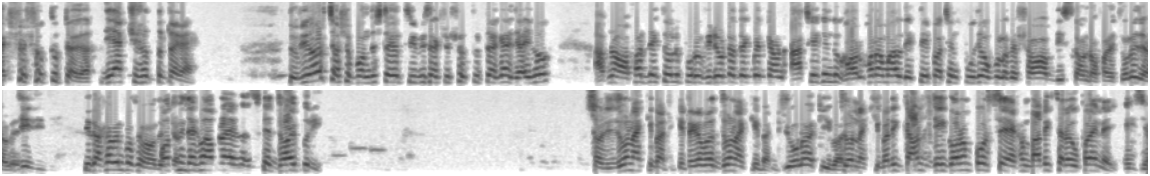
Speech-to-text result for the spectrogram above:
একশো সত্তর টাকা? জি একশো সত্তর টাকায়। তো চারশো পঞ্চাশ টাকা থ্রি পিস একশো সত্তর টাকায়। যাই হোক আপনার অফার দেখতে হলে পুরো ভিডিওটা দেখবেন কারণ আজকে কিন্তু ঘর ভরা মাল দেখতেই পাচ্ছেন পূজা উপলক্ষে সব ডিসকাউন্ট অফারে চলে যাবে। জি জি কি দেখাবেন প্রথমে আমাদের প্রথমে আপনার আজকে জয়পুরি। সরি জোনাকি বাটিক এটাকে বলে জোনাকি বাটিক জোনাকি বা জোনাকি বাটিক কারণ যেই গরম পড়ছে এখন বাটিক ছাড়া উপায় নাই। এই যে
